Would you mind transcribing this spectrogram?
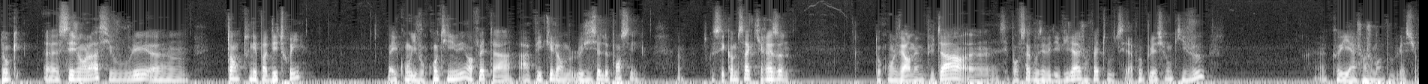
Donc euh, ces gens-là, si vous voulez, euh, tant que tout n'est pas détruit, bah, ils, vont continuer en fait à, appliquer leur logiciel de pensée. Hein. parce que c'est comme ça qu'ils raisonnent. Donc on le verra même plus tard. Euh, c'est pour ça que vous avez des villages en fait où c'est la population qui veut qu'il y ait un changement de population.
